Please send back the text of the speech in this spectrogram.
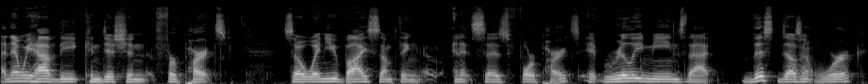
And then we have the condition for parts. So when you buy something and it says for parts, it really means that this doesn't work,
